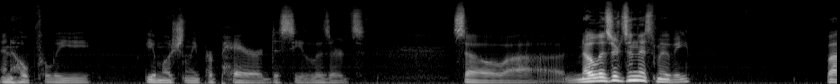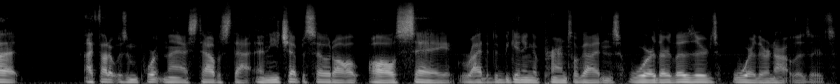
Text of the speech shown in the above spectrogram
and hopefully be emotionally prepared to see lizards. So uh, no lizards in this movie, but I thought it was important that I established that. And each episode, I'll, I'll say right at the beginning of parental guidance were there lizards, were there not lizards.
